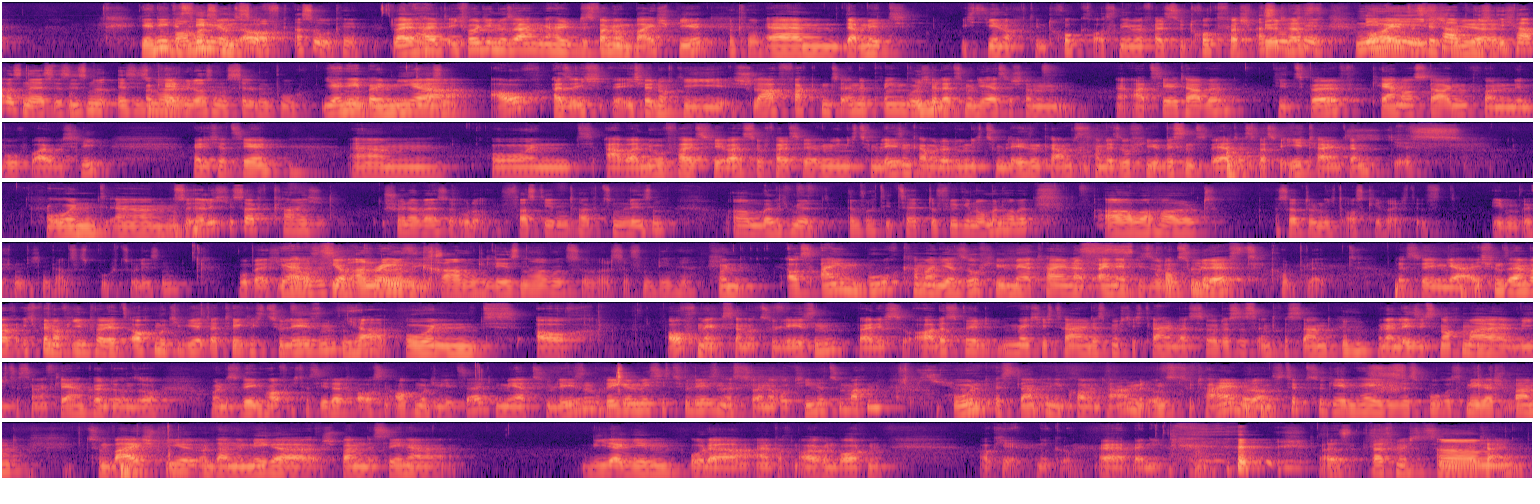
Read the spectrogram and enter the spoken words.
Ja, nee, das hast wir uns auf. Achso, okay. Weil halt, ich wollte dir nur sagen, halt, das war nur ein Beispiel, Okay. ähm, damit ich dir noch den Druck rausnehme, falls du Druck verspürt Achso, okay. hast. Nee, Oh, nee, ich habe wieder- ich, ich hab was Neues. Es ist nur, es ist nur Okay. halt wieder aus demselben Buch. Ja, nee, bei mir Ach so. auch. Also ich, ich werde noch die Schlaffakten zu Ende bringen, wo ich ja Mhm. letztes Mal die erste schon äh, erzählt habe. Die zwölf Kernaussagen von dem Buch Why We Sleep werde ich erzählen. Ähm, und aber nur falls wir, weißt du, falls wir irgendwie nicht zum Lesen kamen oder du nicht zum Lesen kamst, haben wir so viel Wissenswertes, was wir eh teilen können. Yes. Und ähm, Also ehrlich gesagt kann ich schönerweise oder fast jeden Tag zum Lesen, ähm, weil ich mir halt einfach die Zeit dafür genommen habe. Aber halt, es hat halt nicht ausgereicht, jetzt eben wöchentlich ein ganzes Buch zu lesen. Wobei ich Ja, ja, auch viel ja auch anderen crazy. Kram gelesen habe und so, also von dem her. Und aus einem Buch kann man ja so viel mehr teilen, als eine Episode Komplett. zulässt. Komplett. Deswegen, ja, ich finde es einfach, ich bin auf jeden Fall jetzt auch motivierter, täglich zu lesen Ja, und auch aufmerksamer zu lesen, weil ich so, oh, das will, möchte ich teilen, das möchte ich teilen, weißt du, das ist interessant. Mhm. Und dann lese ich es nochmal, wie ich das dann erklären könnte und so. Und deswegen hoffe ich, dass ihr da draußen auch motiviert seid, mehr zu lesen, regelmäßig zu lesen, es zu einer Routine zu machen und es dann in den Kommentaren mit uns zu teilen oder uns Tipps zu geben, hey, dieses Buch ist mega spannend, zum Beispiel, und dann eine mega spannende Szene wiedergeben oder einfach in euren Worten. Okay, Nico, äh, Benny. Was, was möchtest du mit Ähm, mir teilen?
